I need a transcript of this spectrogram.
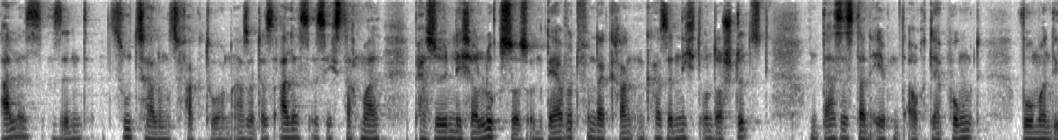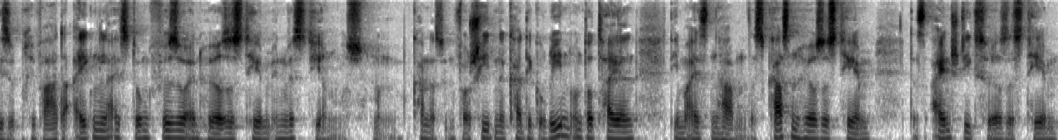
alles sind Zuzahlungsfaktoren. Also das alles ist, ich sag mal, persönlicher Luxus und der wird von der Krankenkasse nicht unterstützt. Und das ist dann eben auch der Punkt, wo man diese private Eigenleistung für so ein Hörsystem investieren muss. Man kann das in verschiedene Kategorien unterteilen. Die meisten haben das Kassenhörsystem, das Einstiegshörsystem,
